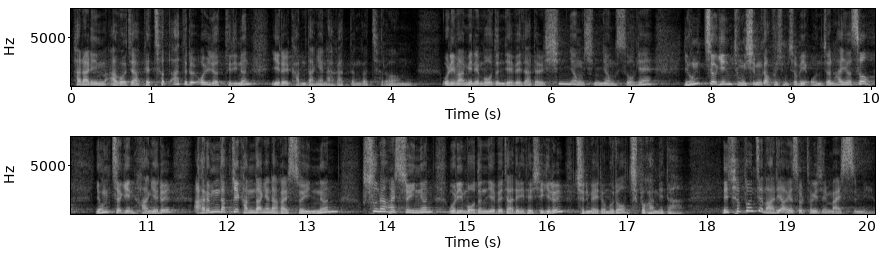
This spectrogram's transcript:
하나님 아버지 앞에 첫 아들을 올려드리는 일을 감당해 나갔던 것처럼 우리 만민의 모든 예배자들 심령 심령 속에 영적인 중심과 구심점이 온전하여서 영적인 항해를 아름답게 감당해 나갈 수 있는 순항할 수 있는 우리 모든 예배자들이 되시기를 주님의 이름으로 축복합니다. 이 첫 번째 마리아 예수를 통해 주신 말씀이에요.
